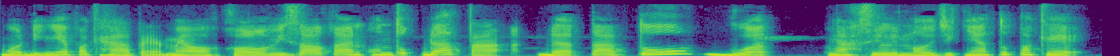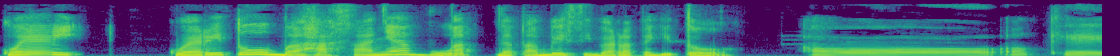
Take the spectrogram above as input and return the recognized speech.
Ngodingnya pakai HTML. Kalau misalkan untuk data, data tuh buat ngasilin logiknya tuh pakai query. Query tuh bahasanya buat database ibaratnya gitu. Oh, oke. Okay.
